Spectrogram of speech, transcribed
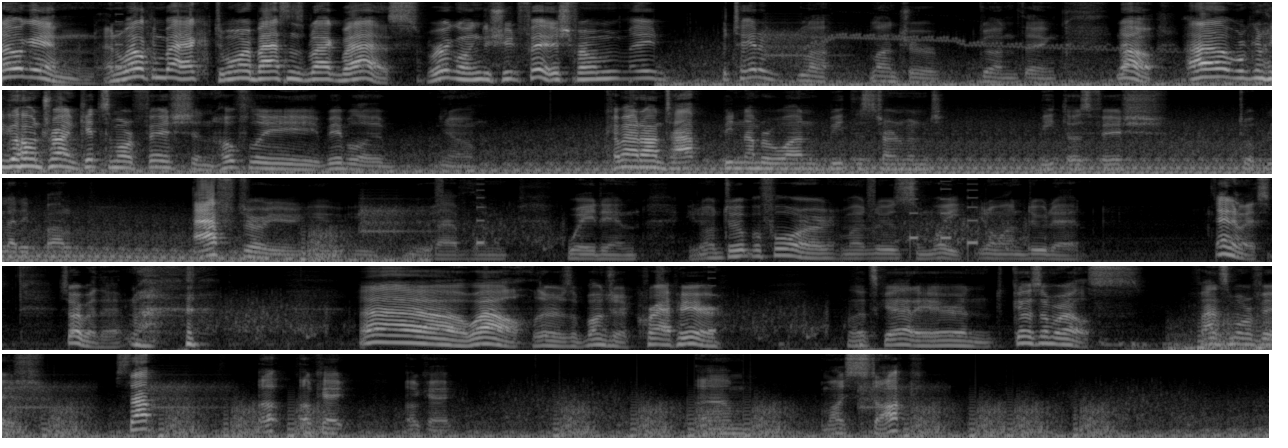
Hello again, and welcome back to more Bassin's Black Bass. We're going to shoot fish from a potato la- launcher gun thing. No, uh, we're gonna go and try and get some more fish, and hopefully be able to, you know, come out on top, be number one, beat this tournament, beat those fish to a bloody pulp. After you you, you, you have them weighed in, you don't do it before. You might lose some weight. You don't want to do that. Anyways, sorry about that. oh, well, there's a bunch of crap here. Let's get out of here and go somewhere else. Find some more fish. Stop! Oh, okay. Okay. Um, am I stuck?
